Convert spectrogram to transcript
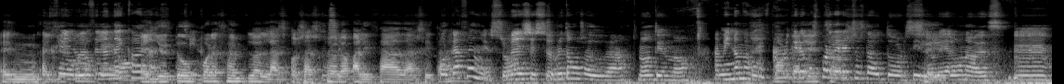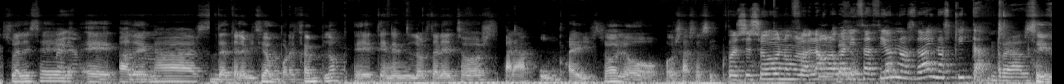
En, en YouTube, Nueva Zelanda hay koalas. en YouTube, Sí, no. por ejemplo, en las cosas geolocalizadas y tal. ¿Por qué hacen eso? ¿Ves eso? Siempre tengo esa duda, no entiendo. A mí no me gusta. Ah, creo que es por derechos. derechos de autor, sí, Sí. lo leí alguna vez. Mm, Suele ser Bueno. eh, cadenas de televisión, por ejemplo, que tienen los derechos para un país solo o cosas así. Pues eso no me lo... La globalización nos da y nos quita. Real. Sí,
